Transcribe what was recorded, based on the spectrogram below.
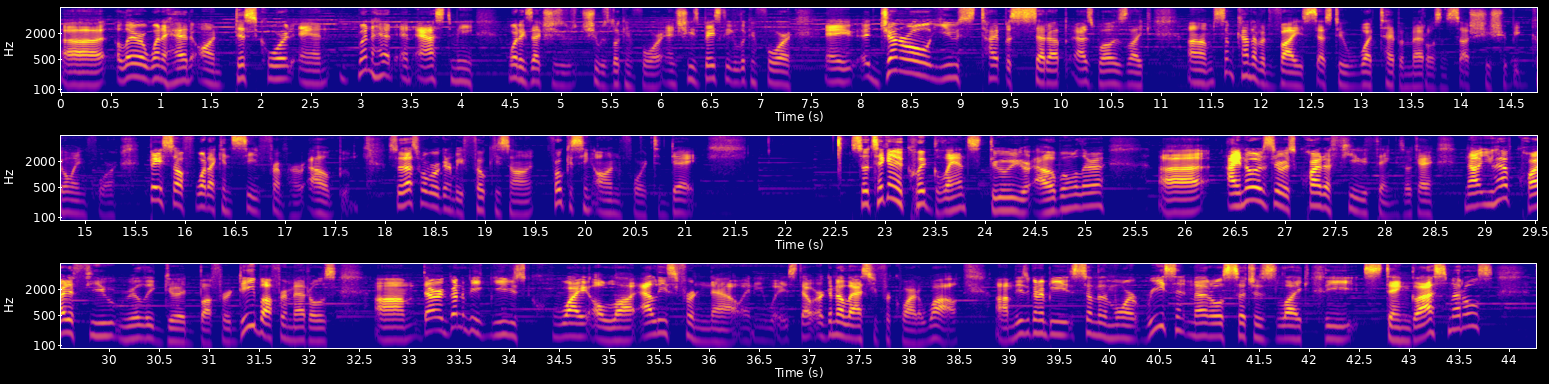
uh, Elera went ahead on Discord and went ahead and asked me what exactly she, she was looking for. And she's basically looking for a, a, general use type of setup as well as like um, some kind of advice as to what type of metals and such she should be going for based off what I can see from her album. So that's what we're going to be focus on, focusing on for today. So taking a quick glance through your album, Elera, uh, I noticed there was quite a few things, okay? Now, you have quite a few really good buffer debuffer medals um, that are going to be used quite a lot, at least for now anyways, that are going to last you for quite a while. Um, these are going to be some of the more recent medals, such as like the stained glass medals,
